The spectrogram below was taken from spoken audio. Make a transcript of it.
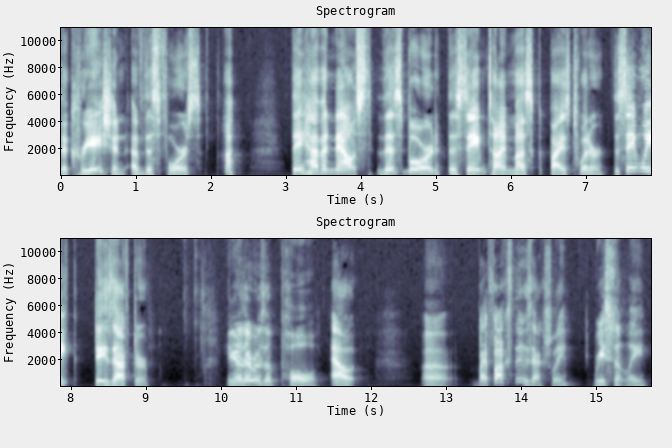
the creation of this force, huh, they have announced this board the same time Musk buys Twitter, the same week, days after. You know, there was a poll out uh, by Fox News actually recently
